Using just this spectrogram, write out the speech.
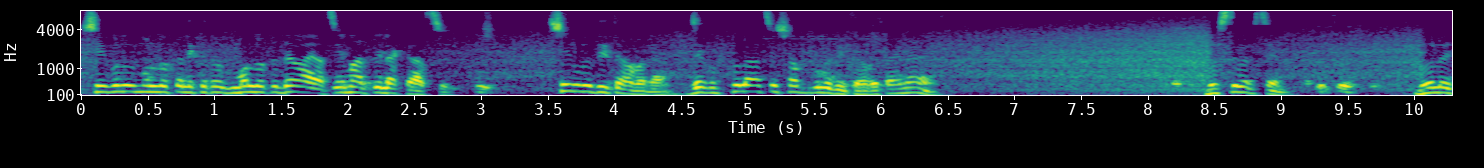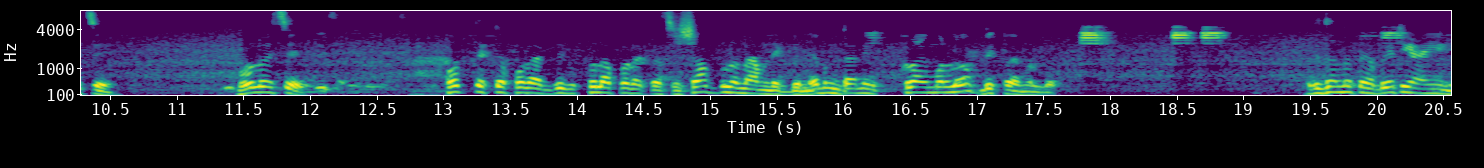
সেগুলোর মূল্য তালিকা তো মূল্য তো দেওয়া আছে এমআরপি লেখা আছে। সেগুলো দিতে হবে না। যেগুলো খোলা আছে, সবগুলো দিতে হবে, তাই না? বুঝতে পারছেন? ভুল হয়েছে? ভুল হয়েছে? প্রত্যেকটা প্রোডাক্ট যে খোলা প্রোডাক্ট আছে, সবগুলো নাম লিখবেন এবং ডানি ক্রয় মূল্য, বিক্রয় মূল্য। এটা জানাতে হবে, এটি আইন।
